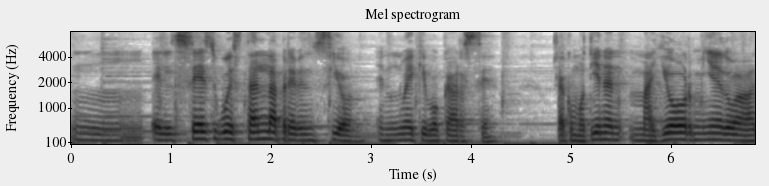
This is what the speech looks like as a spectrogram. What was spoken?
mm, el sesgo está en la prevención, en no equivocarse. O sea, como tienen mayor miedo a,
